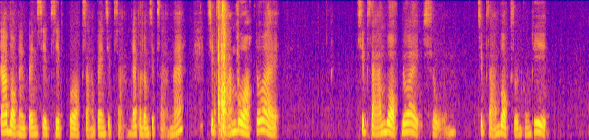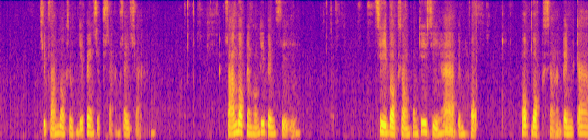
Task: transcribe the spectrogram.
เก้าบวกหนึ่งเป็นสิบสิบบวกสามเป็นสิบสามได้ผลรวมสิบสามนะสิบสามบวกด้วย สิบสามบวกด้วยศูนย์สิบสามบวกศูนย์คงที่สิบสามบวกศูนย์ที่เป็นสิบสามใส่สามสามบวกหนึ่งคงที่เป็นสี่สี่บวกสองคงที่สี่ห้าเป็นหกหกบวกสามเป็นเก้า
